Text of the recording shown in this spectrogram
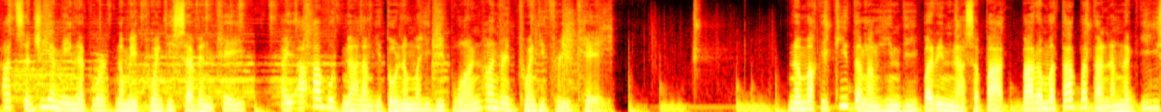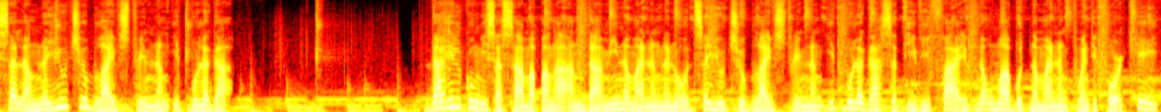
at sa GMA Network na may 27k, ay aabot nga lang ito ng mahigit 123k. Na makikita ngang hindi pa rin nga sapat para matapatan ang nag-iisa lang na YouTube livestream ng Itbulaga. Dahil kung isasama pa nga ang dami naman ng nanood sa YouTube livestream ng Itbulaga sa TV5 na umabot naman ng 24k,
